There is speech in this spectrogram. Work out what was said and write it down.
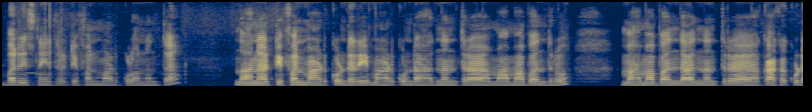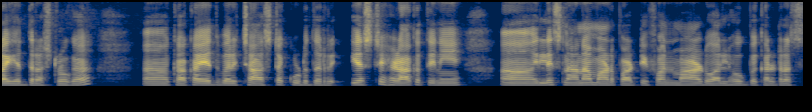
ಬರ್ರಿ ಸ್ನೇಹಿತರೆ, ಟಿಫನ್ ಮಾಡ್ಕೊಳ್ಳೋಣಂತ ನಾನು ಟಿಫನ್ ಮಾಡ್ಕೊಂಡೆ ರೀ. ಮಾಡ್ಕೊಂಡು ಆದ ನಂತರ ಮಾಮ ಬಂದರು. ಮಾಮ ಬಂದಾದ ನಂತರ ಕಾಕ ಕೂಡ ಎದ್ರು ಅಷ್ಟ್ರೊಳಗೆ ಕಾಕ ಎದ್ದು ಬರೀ ಚಾ ಅಷ್ಟೇ ಕುಡಿದ್ರಿ ಎಷ್ಟು ಹೇಳಾಕತ್ತೀನಿ ಇಲ್ಲೇ ಸ್ನಾನ ಮಾಡಪ್ಪ, ಟಿಫನ್ ಮಾಡು, ಅಲ್ಲಿ ಹೋಗ್ಬೇಕಾರೆ ಡ್ರೆಸ್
